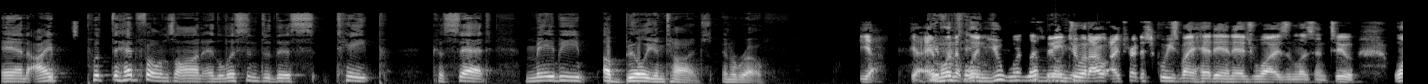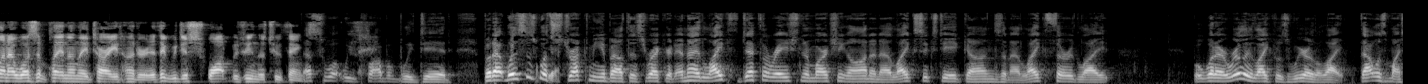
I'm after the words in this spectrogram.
and I put the headphones on and listened to this tape cassette maybe a billion times in a row. Yeah. Yeah, and when when you weren't listening to it, I, I tried to squeeze my head in edgewise and listen too. When I wasn't playing on the Atari 800, I think we just swapped between those two things. That's what we probably did. But uh, this is what struck me about this record. And I liked Declaration and Marching On, and I like 68 Guns, and I like Third Light. But what I really liked was We Are the Light. That was my.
